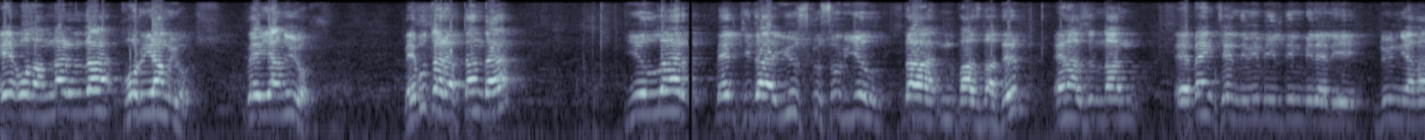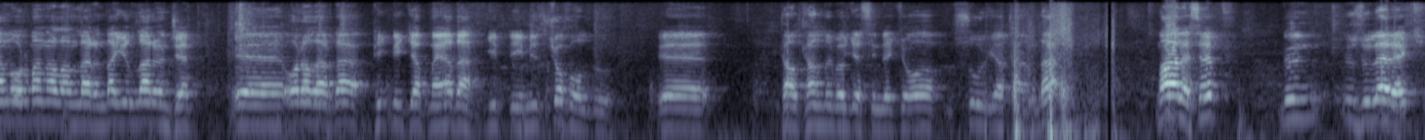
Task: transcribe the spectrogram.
E olanları da koruyamıyoruz ve yanıyor. Ve bu taraftan da yıllar belki daha yüz kusur yıl daha fazladır. En azından e, ben kendimi bildim bileli dün yanan orman alanlarında yıllar önce e, oralarda piknik yapmaya da gittiğimiz çok oldu. E, Kalkanlı bölgesindeki o su yatağında maalesef dün üzülerek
